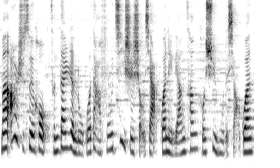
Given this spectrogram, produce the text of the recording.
满二十岁后，曾担任鲁国大夫季氏手下管理粮仓和畜牧的小官。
